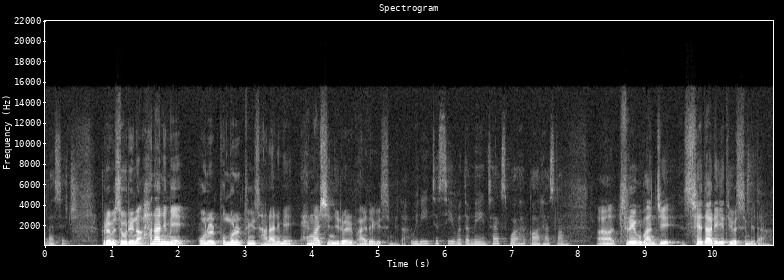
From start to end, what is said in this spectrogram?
Message. 그러면서 우리는 하나님이 오늘 본문을 통해서 하나님이 행하신 일을 봐야 되겠습니다. Text. 아, 출애굽한 지 세 달이 되었습니다.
